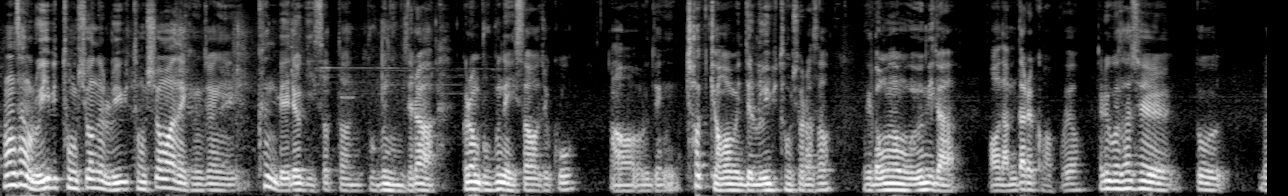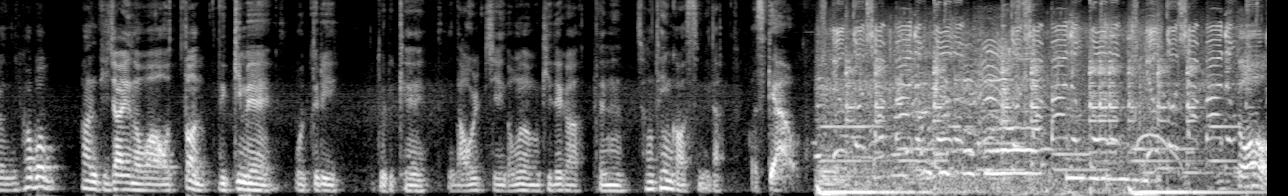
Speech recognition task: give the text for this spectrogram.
항상 루이비통 쇼는 루이비통 쇼만의 굉장히 큰 매력이 있었던 부분인지라 그런 부분에 있어가지고 어, 이제 첫 경험인데 루이비통 쇼라서 너무너무 의미가 어, 남다를 것 같고요. 그리고 사실 또 이런 협업 한 디자이너와 어떤 느낌의 옷들이 또 이렇게 나올지 너무너무 기대가 되는 상태인 것 같습니다. Let's go! 또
